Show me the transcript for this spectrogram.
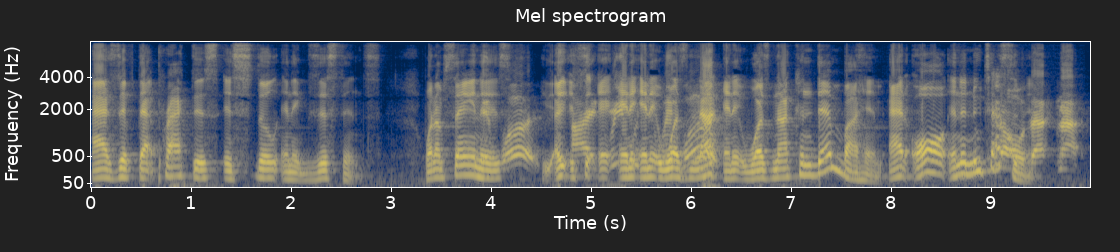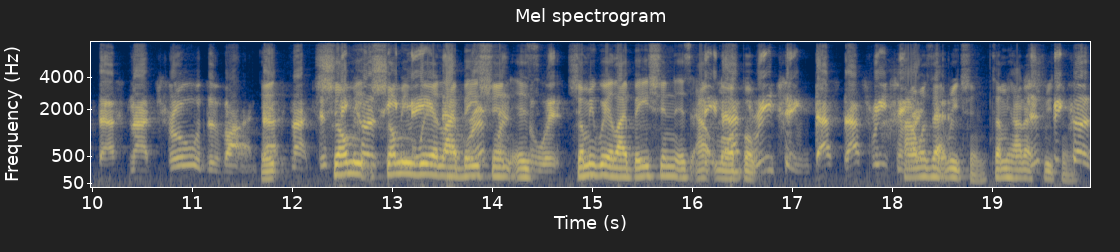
as if that practice is still in existence. What I'm saying It is, was. it's- and, and it you, it was was. not, and it was not condemned by him at all in the New Testament. no, that's not that's not true, divine. That's It- not just show me, show me where libation is. it. Show me where libation is See, outlawed. that's But reaching. That's that's reaching. how right is that there. reaching? Tell me how that's just reaching. because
